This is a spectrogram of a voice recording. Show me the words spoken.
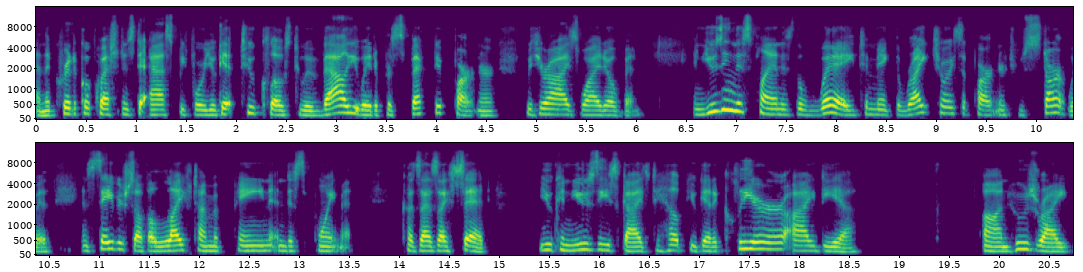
and the critical questions to ask before you get too close to evaluate a prospective partner with your eyes wide open. And using this plan is the way to make the right choice of partner to start with and save yourself a lifetime of pain and disappointment. Because as I said, you can use these guides to help you get a clearer idea on who's right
